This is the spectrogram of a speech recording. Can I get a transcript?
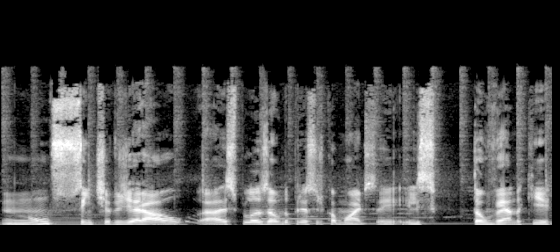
num sentido geral, a explosão do preço de commodities. Eles estão vendo que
